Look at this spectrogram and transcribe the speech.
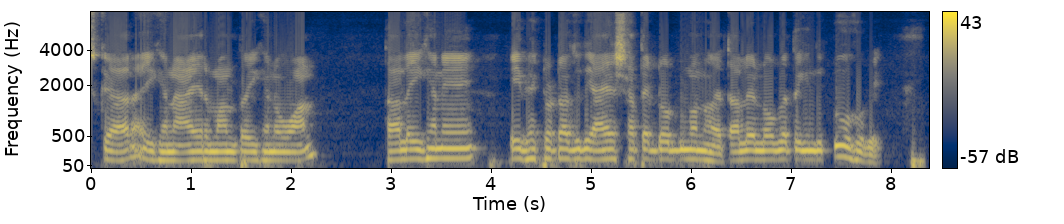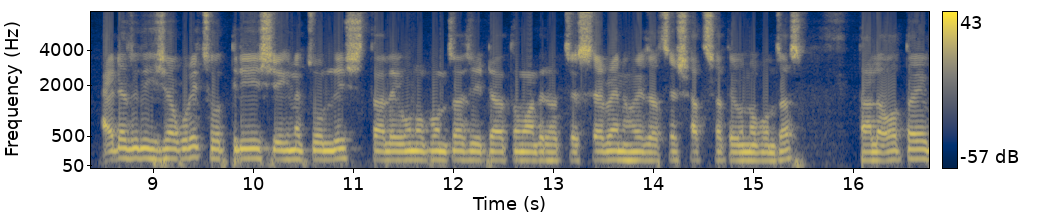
স্কোয়ার এখানে আয়ের মান তো এখানে ওয়ান তাহলে এখানে এই ভেক্টরটা যদি আয়ের সাথে ডট গুণন হয়, তাহলে লবেতে কিন্তু টু হবে। এটা যদি হিসাব করি, ছত্রিশ, এখানে চল্লিশ, তাহলে উনপঞ্চাশ এটা তোমাদের হচ্ছে সেভেন হয়ে যাচ্ছে, সাত সাথে উনপঞ্চাশ তাহলে অতএব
